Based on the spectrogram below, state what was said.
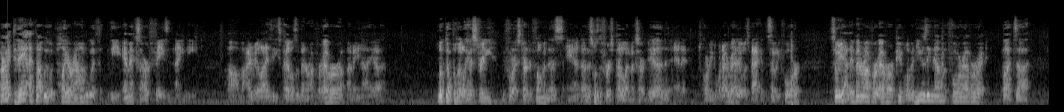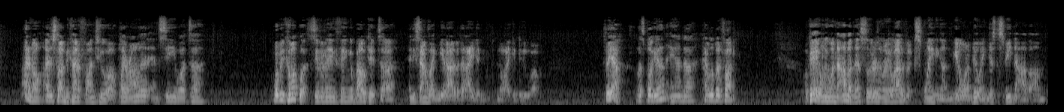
Alright, today I thought we would play around with the MXR Phase 90. Um, I realize these pedals have been around forever. I mean, I uh, looked up a little history before I started filming this, and uh, this was the first pedal MXR did, and it, according to what I read, it was back in 74. So yeah, they've been around forever. People have been using them forever, but uh, I don't know. I just thought it'd be kind of fun to uh, play around with it and see what uh, what we come up with. See if there's anything about it, uh, any sounds I can get out of it that I didn't know I could do. Um, so yeah, let's plug in and uh, have a little bit of fun. Okay, only one knob on this, so there isn't really a lot of explaining on you know what I'm doing. Just the speed knob. Um,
